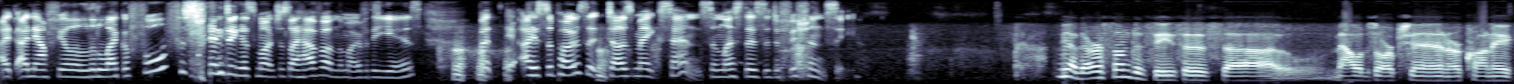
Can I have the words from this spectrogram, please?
I, I now feel a little like a fool for spending as much as I have on them over the years. But I suppose it does make sense unless there's a deficiency. Yeah, there are some diseases, uh, malabsorption or chronic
